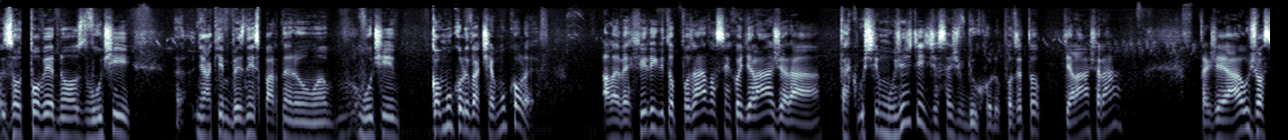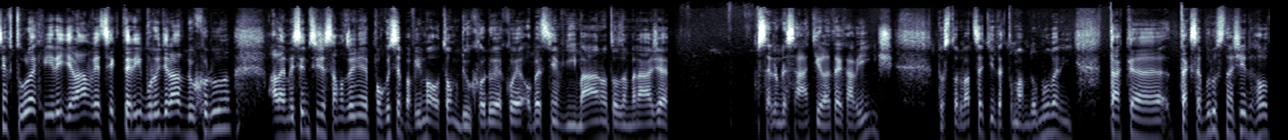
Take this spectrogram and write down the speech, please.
zodpovědnost vůči nějakým business partnerům, vůči komukoliv a čemukoliv, ale ve chvíli, kdy to pořád vlastně jako děláš rád, tak už si můžeš říct, že jsi v důchodu, protože to děláš rád. Takže já už vlastně v tuhle chvíli dělám věci, které budu dělat v důchodu, ale myslím si, že samozřejmě pokud se bavíme o tom důchodu, jako je obecně vnímáno, to znamená, že v 70 letech a víš, do 120, tak to mám domluvený, tak, eh, tak se budu snažit ho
